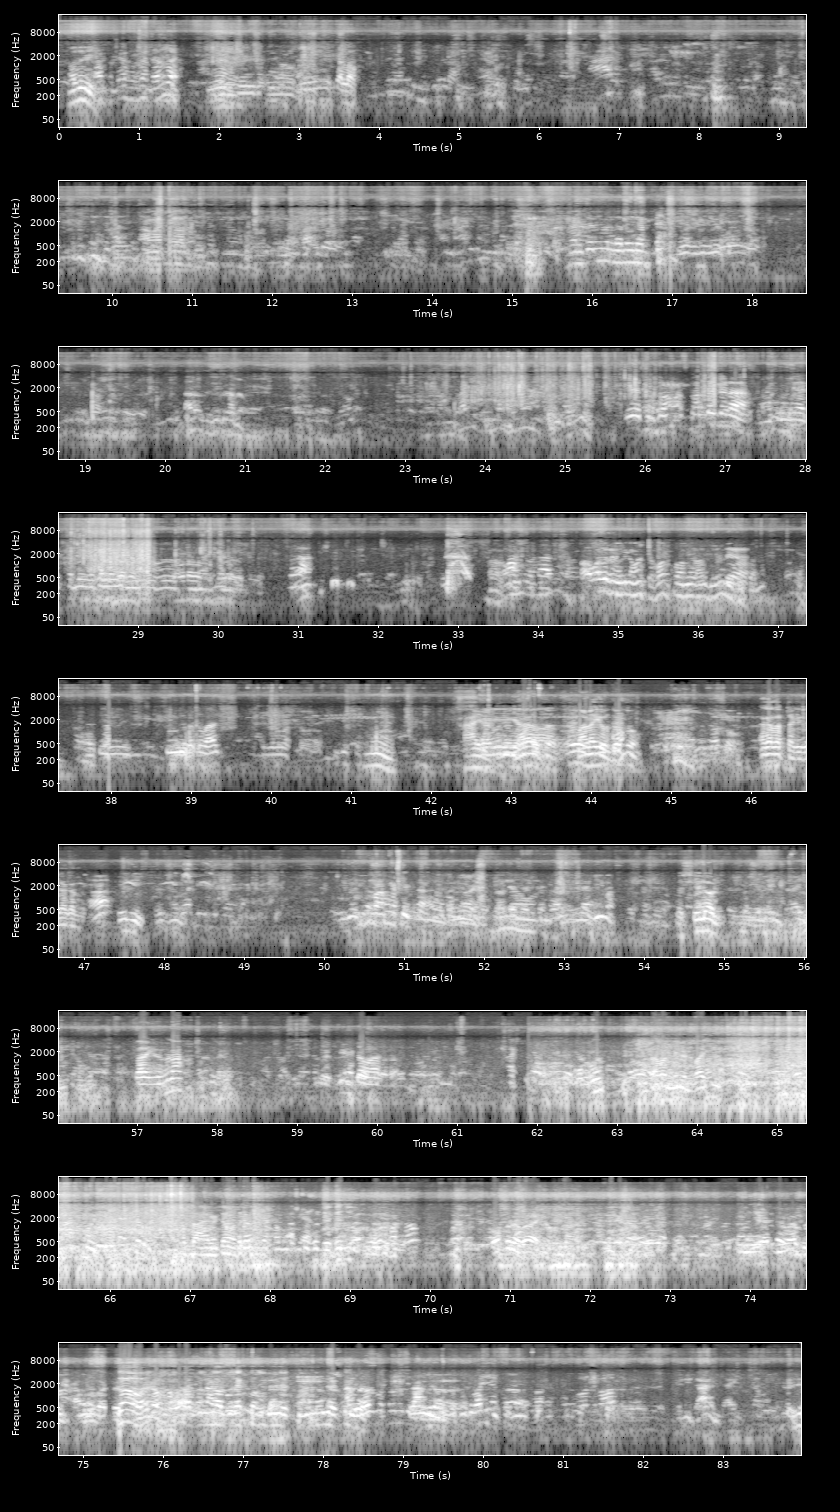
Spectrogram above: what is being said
গজার বেটা করে দাম বড়টা কো কষাই বড়টা কো পুরান মাছ বাড়াই হতো এক হাজার টাকা এক হাজার শিলন ভাই না আবার নিলেন ভাই। দাম হয়েছে আমাদের। কত রে ভাই। যাও এক কেজি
